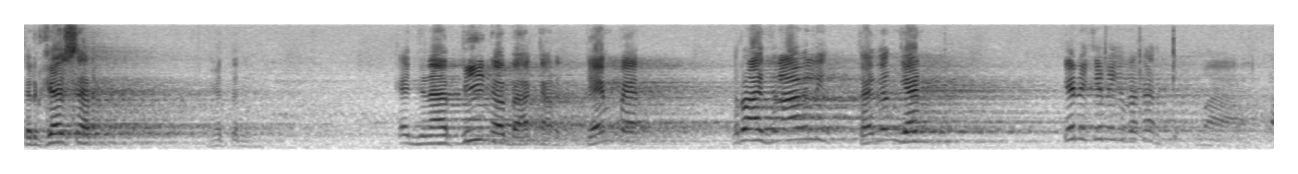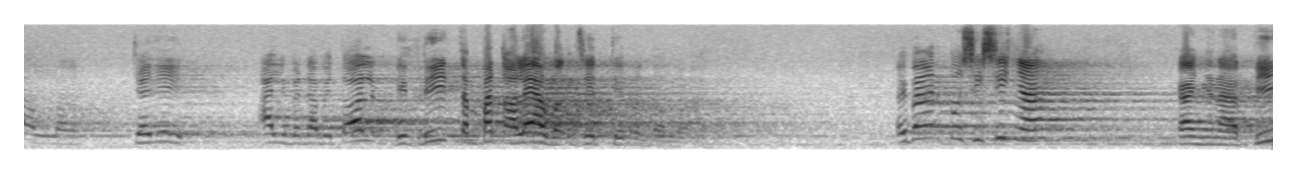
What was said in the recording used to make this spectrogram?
Bergeser. Ngeten. Kanjeng Nabi nggak bakar. Dempet. Terus aja Nabi kakek ngen kini kini bakar. Masya Allah jadi Ali bin Abi Thalib diberi tempat oleh Abu Bakar Siddiq radhiyallahu anhu. posisinya kanjeng Nabi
